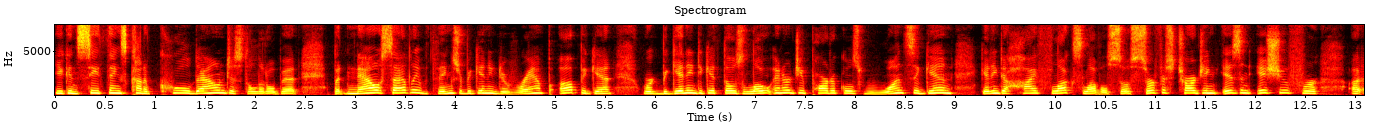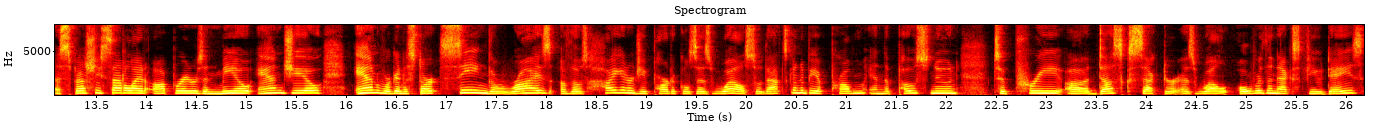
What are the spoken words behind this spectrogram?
You can see things kind of cool down just a little bit. But now, sadly, things are beginning to ramp up again. We're beginning to get those low energy particles once again getting to high flux levels. So surface charging is an issue for uh, especially satellite operators in MEO and GEO. And we're going to start seeing the rise of those high energy particles as well. So that's going to be a problem in the post-noon to pre-dusk sector as well over the next few days.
